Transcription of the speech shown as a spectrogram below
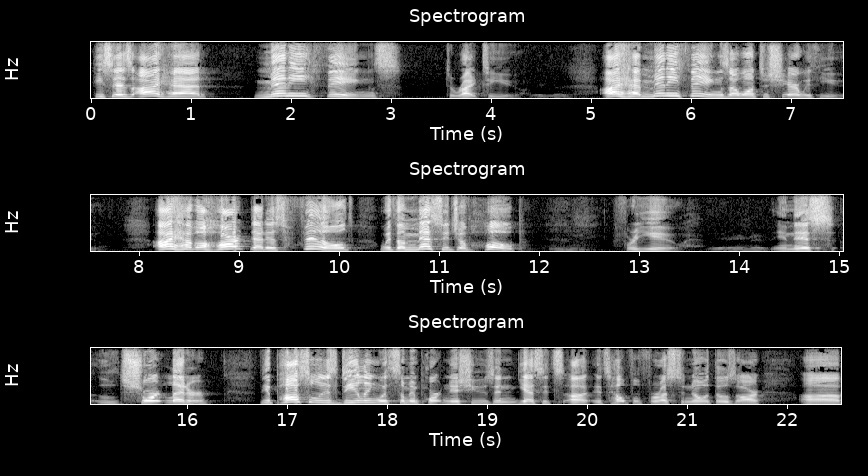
He says, I had many things to write to you. I have many things I want to share with you. I have a heart that is filled with a message of hope for you. In this short letter, the apostle is dealing with some important issues, and yes, it's, uh, it's helpful for us to know what those are, uh,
